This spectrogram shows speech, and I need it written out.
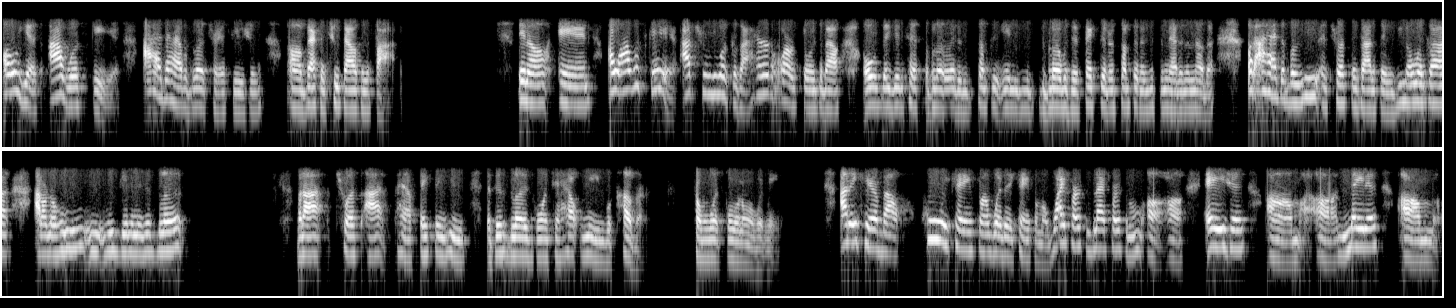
Oh, yes, I was scared. I had to have a blood transfusion uh, back in 2005 you know, and oh, I was scared. I truly was because I heard horror stories about oh, they didn't test the blood and something in the blood was infected or something and this and that and another. But I had to believe and trust in God and say, you know what, God, I don't know who who's giving me this blood, but I trust, I have faith in you that this blood is going to help me recover from what's going on with me. I didn't care about who it came from, whether it came from a white person, black person, uh, uh, Asian, um, uh, Native, um,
